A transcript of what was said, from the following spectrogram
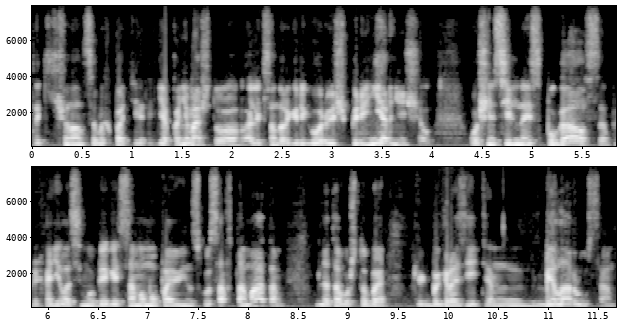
таких финансовых потерь? Я понимаю, что Александр Григорьевич перенервничал, очень сильно испугался, приходилось ему бегать самому по Минску с автоматом для того, чтобы как бы грозить белорусам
